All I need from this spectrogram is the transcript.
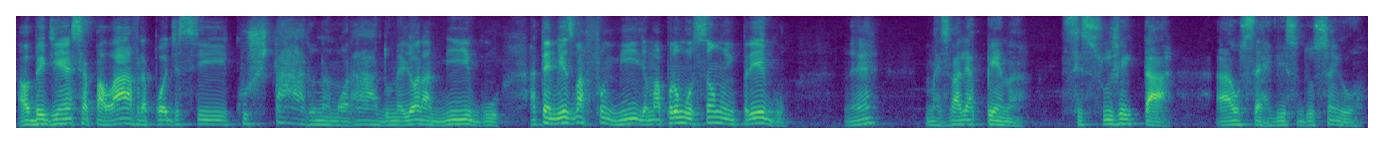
A obediência à palavra pode se custar o namorado, o melhor amigo, até mesmo a família, uma promoção no emprego né? Mas vale a pena se sujeitar ao serviço do Senhor,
